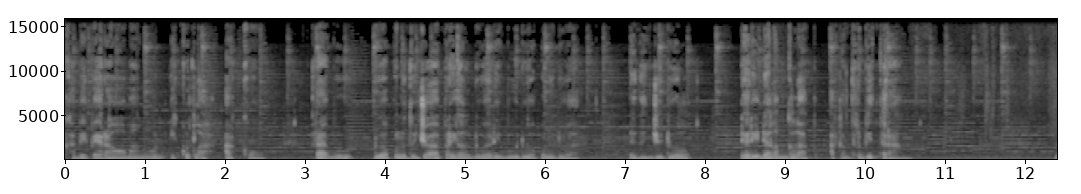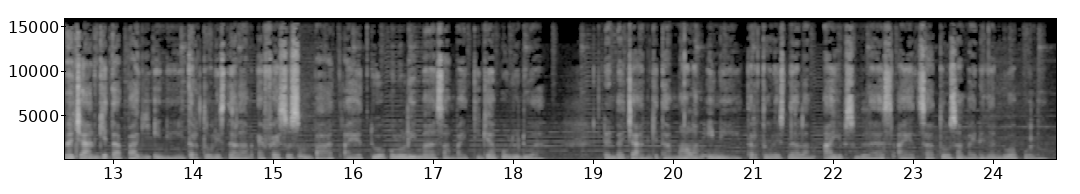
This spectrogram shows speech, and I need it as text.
HKBP Rawamangun Ikutlah Aku. Rabu 27 April 2022 dengan judul Dari Dalam Gelap Akan Terbit Terang. Bacaan kita pagi ini tertulis dalam Efesus 4 ayat 25 sampai 32 dan bacaan kita malam ini tertulis dalam Ayub 11 ayat 1 sampai dengan 20.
